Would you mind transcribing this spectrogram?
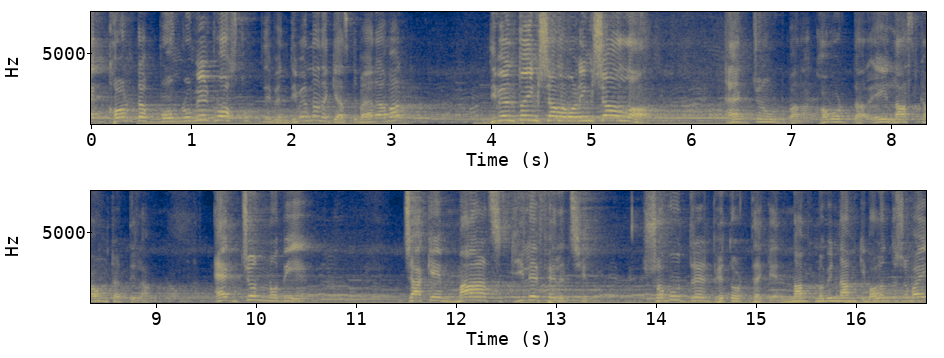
এক ঘণ্টা পনেরো মিনিট ওয়াশ করতে দিবেন। দিবেন না নাকি আজকে ভাইরা আমার? দিবেন তো ইনশাল্লাহ বল ইনশাল্লাহ একজন উঠবা না, খবরদার, এই লাস্ট কাউন্টার দিলাম। একজন নবী যাকে মাছ গিলে ফেলেছিল সমুদ্রের ভেতর থেকে। নবীর নাম কি বলেন তো সবাই?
